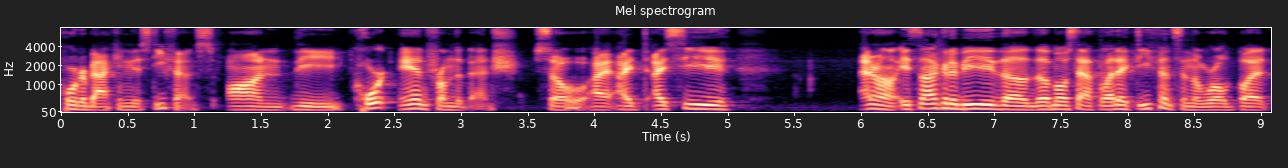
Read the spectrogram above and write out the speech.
quarterbacking this defense on the court and from the bench. So I, I, I see. I don't know. It's not going to be the the most athletic defense in the world, but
